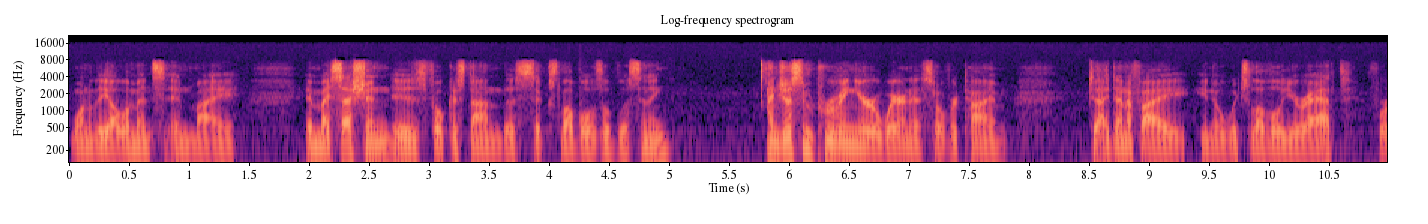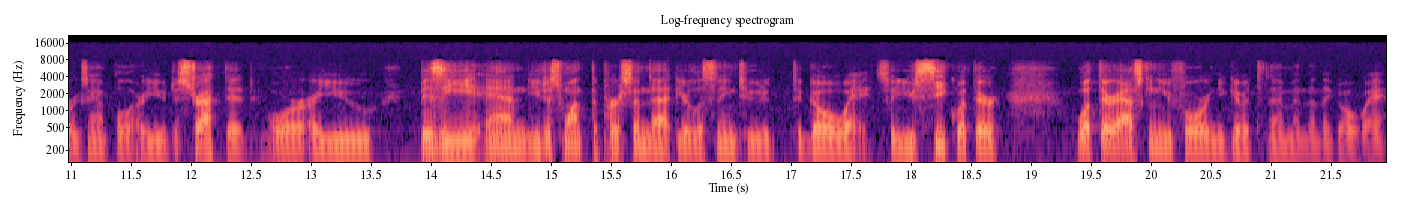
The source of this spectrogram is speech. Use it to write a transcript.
One of the elements in my in my session is focused on the six levels of listening and just improving your awareness over time to identify you know which level you're at. For example are you distracted or are you busy and you just want the person that you're listening to, to to go away? So you seek what they're what they're asking you for and you give it to them and then they go away.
